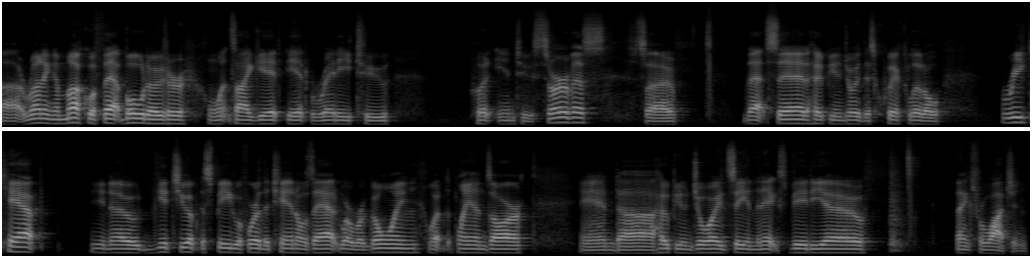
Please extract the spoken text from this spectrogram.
uh, running amuck with that bulldozer once I get it ready to put into service. So, that said, hope you enjoyed this quick little recap you know, get you up to speed with where the channel's at, where we're going, what the plans are. And I uh, hope you enjoyed seeing the next video. Thanks for watching.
